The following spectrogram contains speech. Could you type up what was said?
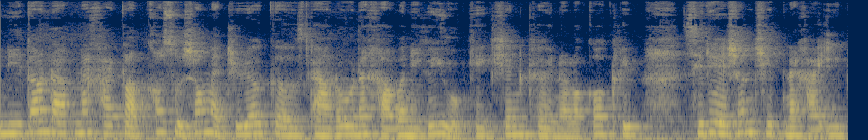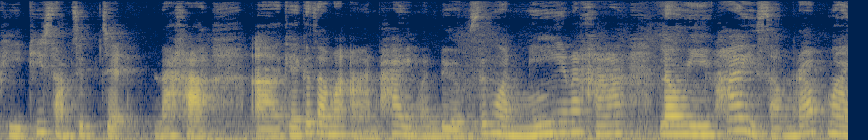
ยินดีต้อนรับนะคะ กลับเข้าสู่ช่อง Material Girls Tarot นะคะ วันนี้ก็อยู่กับเคกเช่นเคยเนอะแล้วก็คลิป Situationship นะคะ EP ที่ 37 นะคะอ่าเคกก็จะมาอ่านไพ่เหมือนเดิม ซึ่งวันนี้นะคะ เรามีไพ่สำหรับใหม่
